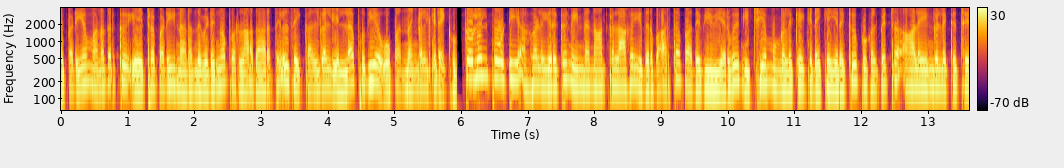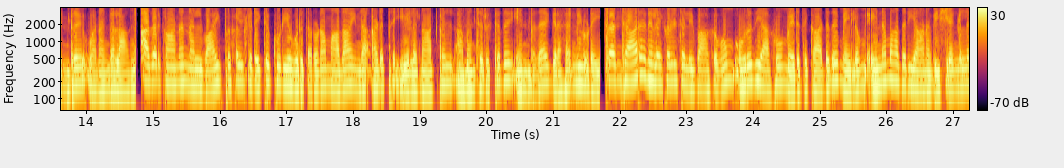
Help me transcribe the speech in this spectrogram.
எப்படியும் மனதிற்கு ஏற்றபடி நடந்துவிடுங்க. பொருளாதாரத்தில் சிக்கல்கள் இல்ல புதிய ஒப்பந்தங்கள் கிடைக்கும். தொழில் போட்டி அகல இருக்கு. நீண்ட நாட்களாக எதிர்பார்த்த பதவி உயர்வு நிச்சயம் உங்களுக்கு கிடைக்க இருக்கு. புகழ்பெற்ற ஆலயங்களுக்கு சென்று வணங்கலாங்க. அதற்கான நல் வாய்ப்புகள் கிடைக்கக்கூடிய ஒரு தருணமாக தான் இந்த அடுத்த ஏழு நாட்கள் அமைஞ்சிருக்குது என்பதை கிரகங்களுடைய சஞ்சார நிலைகள் தெளிவாகவும் உறுதியாகவும் எடுத்து காட்டுது. மேலும் என்ன மாதிரியான விஷயங்களை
